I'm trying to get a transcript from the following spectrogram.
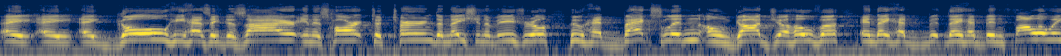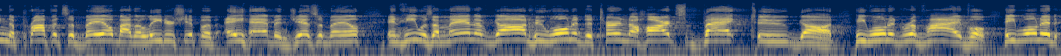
a, a, a goal, he has a desire in his heart to turn the nation of Israel, who had backslidden on God Jehovah, and they had, they had been following the prophets of Baal by the leadership of Ahab and Jezebel. And he was a man of God who wanted to turn the hearts back to God. He wanted revival. He wanted,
